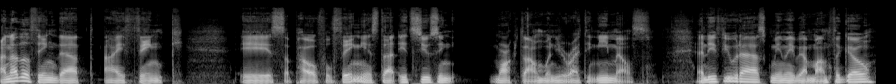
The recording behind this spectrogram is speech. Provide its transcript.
Another thing that I think is a powerful thing is that it's using Markdown when you're writing emails. And if you would ask me maybe a month ago,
